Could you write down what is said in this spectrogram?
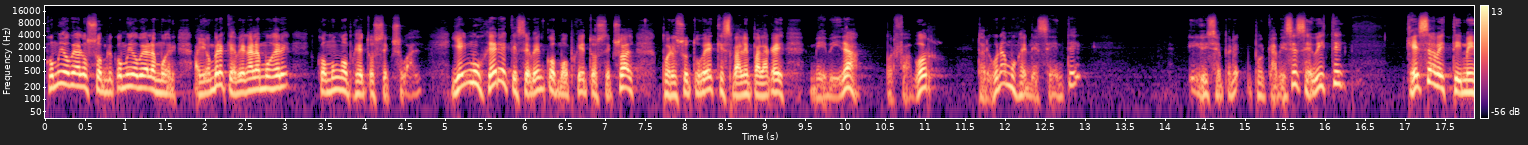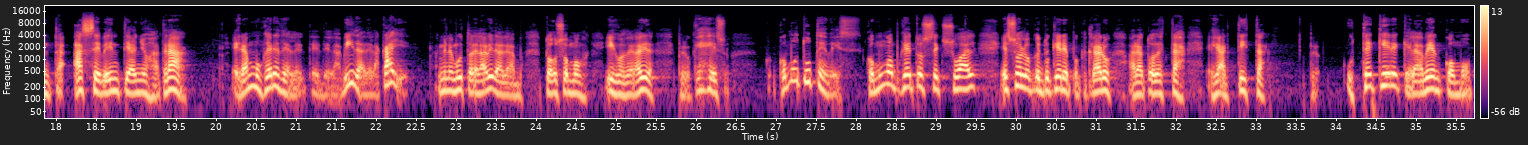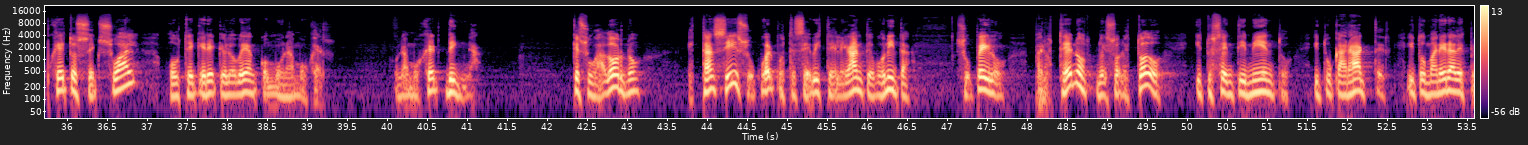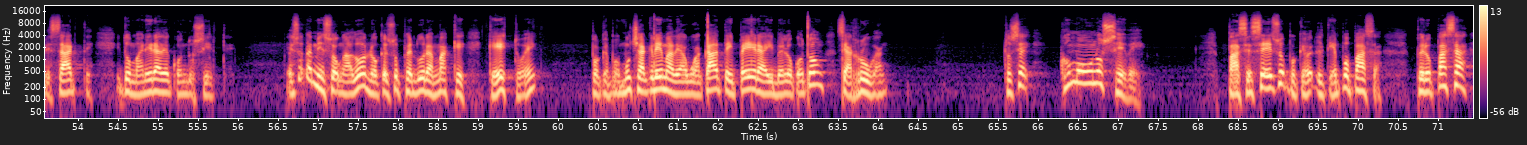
¿Cómo yo veo a los hombres? ¿Cómo yo veo a las mujeres? Hay hombres que ven a las mujeres como un objeto sexual. Y hay mujeres que se ven como objeto sexual. Por eso tú ves que valen para la calle. Mi vida, por favor, tú eres una mujer decente. Y dice, pero, porque a veces se viste que esa vestimenta hace 20 años atrás eran mujeres de, la vida, de la calle. A mí me gusta de la vida, todos somos hijos de la vida. Pero ¿qué es eso? ¿Cómo tú te ves? ¿Como un objeto sexual? Eso es lo que tú quieres, porque claro, ahora todas estas eh, artistas, pero ¿usted quiere que la vean como objeto sexual o usted quiere que lo vean como una mujer? una mujer digna, que sus adornos están, sí, su cuerpo, usted se viste elegante, bonita, su pelo, pero usted no, eso no es todo, y tu sentimiento, y tu carácter, y tu manera de expresarte, y tu manera de conducirte. Eso también son adornos, que esos perduran más que, que esto, ¿eh? porque por mucha crema de aguacate y pera y melocotón se arrugan. Entonces, ¿cómo uno se ve? Pásese eso porque el tiempo pasa, pero pasa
